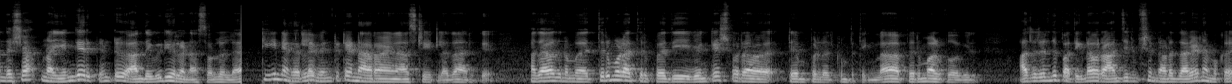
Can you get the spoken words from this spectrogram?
அந்த ஷாப் நான் எங்கே இருக்குன்ட்டு அந்த வீடியோவில் நான் சொல்லலை. டி நகரில் வெங்கட நாராயணா ஸ்ட்ரீட்டில் தான் இருக்குது அதாவது நம்ம திருமலா திருப்பதி வெங்கடேஸ்வரா டெம்பிள் இருக்கும் பார்த்திங்களா? பெருமாள் கோவில். அதுலேருந்து பார்த்திங்கன்னா ஒரு அஞ்சு நிமிஷம் நடந்தாலே நமக்கு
